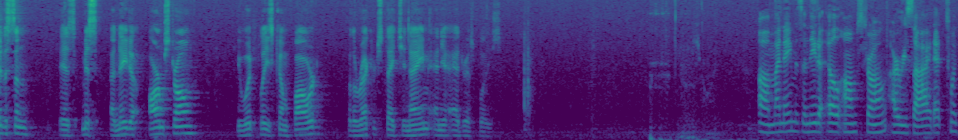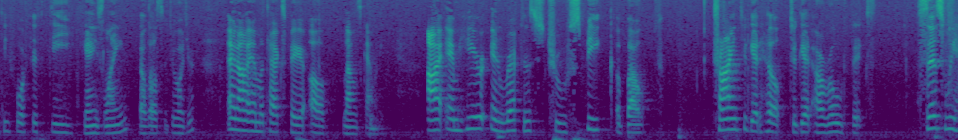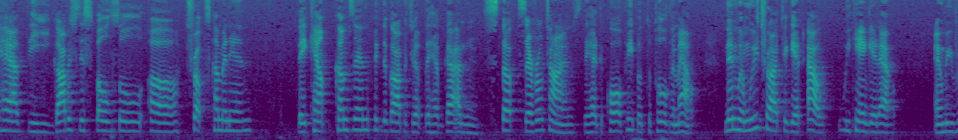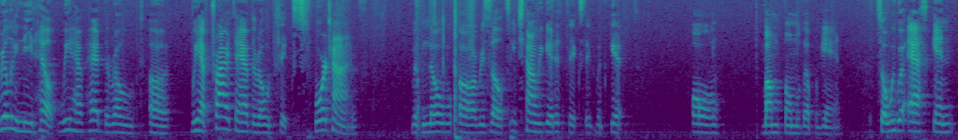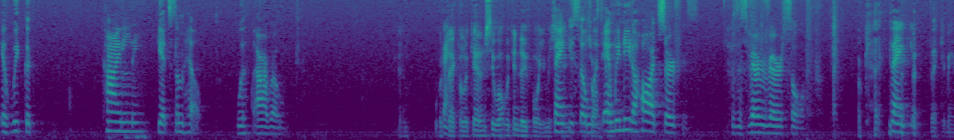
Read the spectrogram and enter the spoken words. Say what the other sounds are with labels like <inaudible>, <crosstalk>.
citizen is Miss Anita Armstrong. You would, please come forward. For the record, state your name and your address, please. Uh, my name is Anita L. Armstrong. I reside at 2450 Gaines Lane, Valdosta, Georgia, and I am a taxpayer of Lowndes County. I am here in reference to speak about trying to get help to get our road fixed. Since we have the garbage disposal uh, trucks coming in, they count, comes in, pick the garbage up. They have gotten stuck several times. They had to call people to pull them out. Then when we try to get out, we can't get out. And we really need help. We have had the road, uh, we have tried to have the road fixed four times with no uh, results. Each time we get it fixed, it would get all bum fumbled up again. So we were asking if we could kindly get some help with our road. We'll Thank take a look at it and see what we can do for you, Miss. Thank Anita. you so Ms. much. And we need a hard surface, because it's very, very soft. Okay. Thank you. <laughs> Thank you, ma'am.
